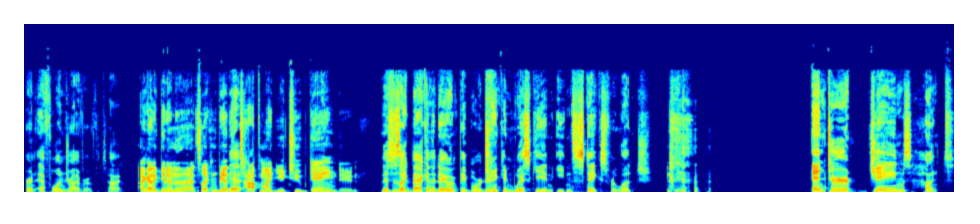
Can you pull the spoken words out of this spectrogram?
for an F1 driver of the time. I got to get into that so I can be at Yeah. the top of my YouTube game, dude. This is like back in the day when people were drinking whiskey and eating steaks for lunch. Yeah. Enter James Hunt,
